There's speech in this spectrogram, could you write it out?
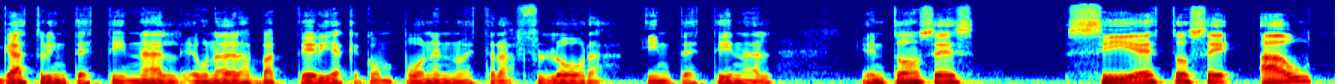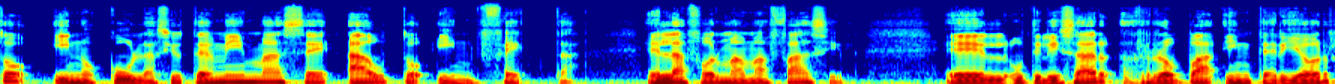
gastrointestinal, es una de las bacterias que componen nuestra flora intestinal. Entonces, si esto se autoinocula, si usted misma se autoinfecta, es la forma más fácil. El utilizar ropa interior,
